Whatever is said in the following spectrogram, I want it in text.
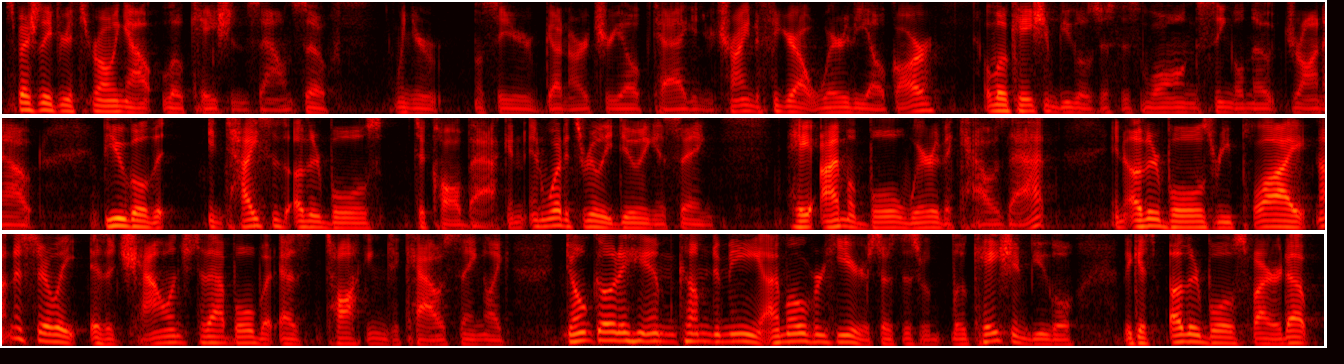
especially if you're throwing out location sounds. So when you're let's say you've got an archery elk tag and you're trying to figure out where the elk are, a location bugle is just this long single note drawn out bugle that entices other bulls to call back. And, and what it's really doing is saying, hey, I'm a bull where the cow's at. And other bulls reply, not necessarily as a challenge to that bull, but as talking to cows, saying, like, don't go to him, come to me, I'm over here. So it's this location bugle that gets other bulls fired up,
